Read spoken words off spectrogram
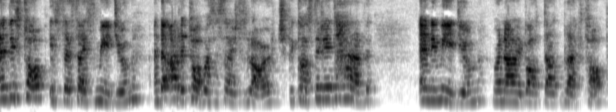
and this top is the size medium and the other top was a size large because they didn't have any medium when I bought that black top.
